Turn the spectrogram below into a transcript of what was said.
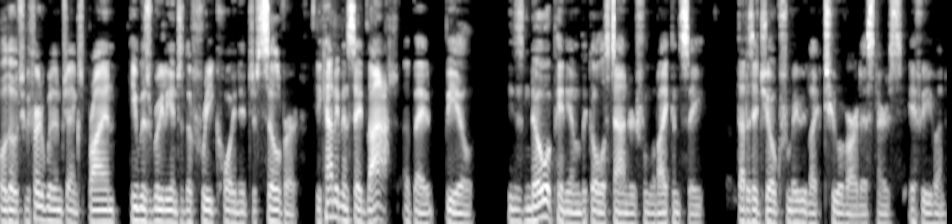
although to be fair to William Jennings Bryan, he was really into the free coinage of silver. You can't even say that about Beale. He has no opinion on the gold standard from what I can see. That is a joke for maybe like two of our listeners, if even.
